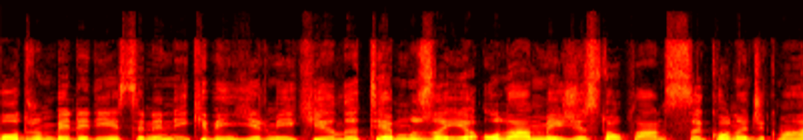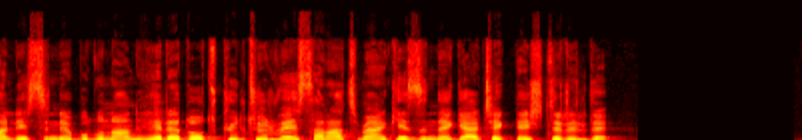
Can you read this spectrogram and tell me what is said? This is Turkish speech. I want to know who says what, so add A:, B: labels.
A: Bodrum Belediyesi'nin 2022 yılı Temmuz ayı olan meclis toplantısı Konacık Mahallesi'nde bulunan Herodot Kültür ve Sanat Merkezi'nde gerçekleştirildi.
